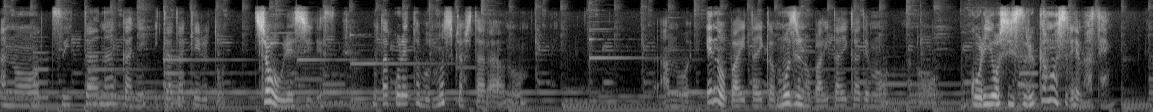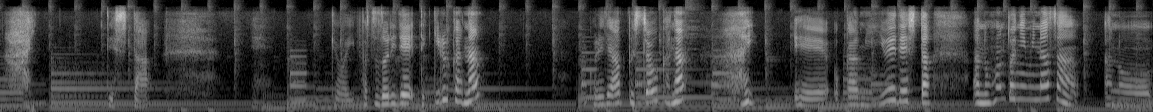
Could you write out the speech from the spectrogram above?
あのツイッターなんかにいただけると超嬉しいです。またこれ多分もしかしたらあのあの絵の媒体か文字の媒体かでもあのご利用しするかもしれません。はい。でした、今日は一発撮りでできるかな？これでアップしちゃおうかな？はい。えー、おかみゆえでした。あの本当に皆さんあの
